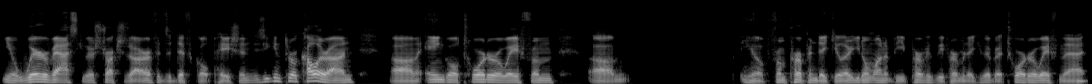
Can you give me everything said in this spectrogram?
you know where vascular structures are if it's a difficult patient is you can throw color on um, angle toward or away from um, you know from perpendicular you don't want to be perfectly perpendicular but toward or away from that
